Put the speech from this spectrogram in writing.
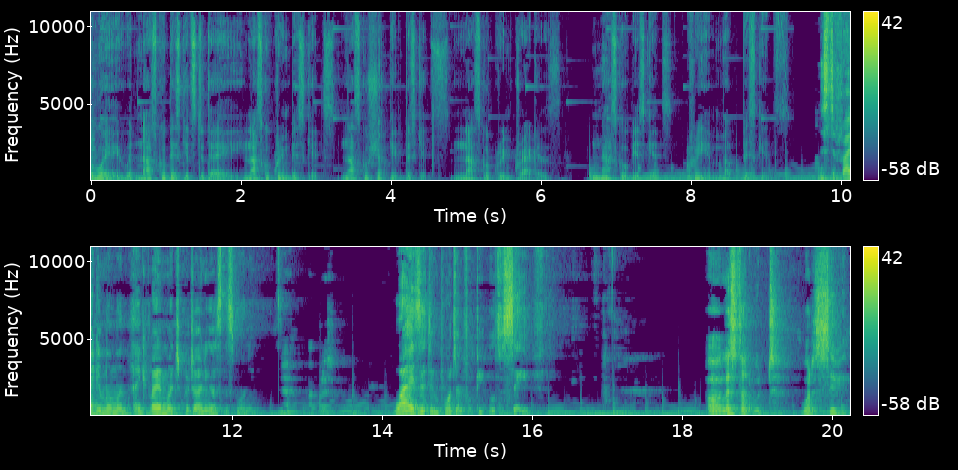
Away with Nasco biscuits today. Nasco cream biscuits, Nasco shortcake biscuits, Nasco cream crackers, Nasco biscuits, cream of biscuits. Mr. Friday Mamman, thank you very much for joining us this morning. Yeah, my pleasure. Why is it important for people to save? Uh, let's start with what is saving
